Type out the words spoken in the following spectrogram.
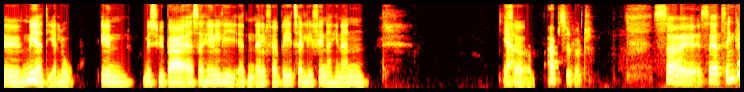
øh, mere dialog, end hvis vi bare er så heldige, at den alfa og beta lige finder hinanden. Ja, så. absolut. Så, øh, så jeg tænker,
